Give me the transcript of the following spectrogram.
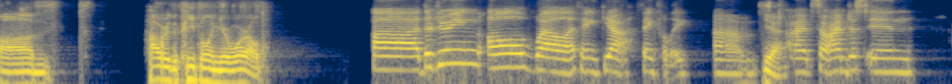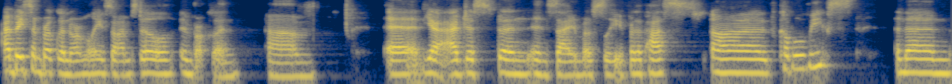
Um, how are the people in your world? Uh, they're doing all well, I think. Yeah, thankfully. Um, yeah. I'm, so I'm just in. I'm based in Brooklyn normally, so I'm still in Brooklyn. Um, and yeah, I've just been inside mostly for the past uh, couple of weeks. And then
